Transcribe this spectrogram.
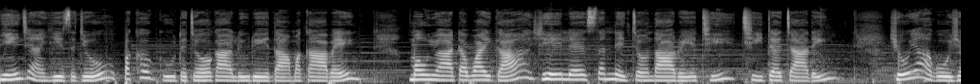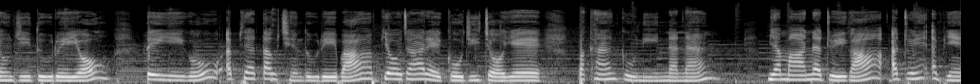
မြင်းချံရေစကြိုပခုတ်ကူတကြောကလူတွေသာမကပဲမုံရွာတဝိုက်ကရေလဲစနစ်ကျွန်းသားတွေအထိခြီတက်ကြသည်ရိုးရာကိုယုံကြည်သူတွေရောတေရီကိုအပြတ်တောက်ချင်သူတွေပါပျော်ကြတဲ့ကိုကြီးကျော်ရဲ့ပခန်းကူနီနန်းနန်းမြန်မာနက်တွေက အတွင်းအပြင်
